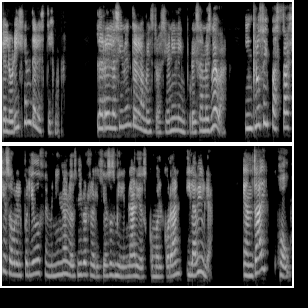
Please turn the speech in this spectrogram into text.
El origen del estigma. La relación entre la menstruación y la impureza no es nueva, Incluso hay pasajes sobre el periodo femenino en los libros religiosos milenarios como el Corán y la Biblia. And I quote,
